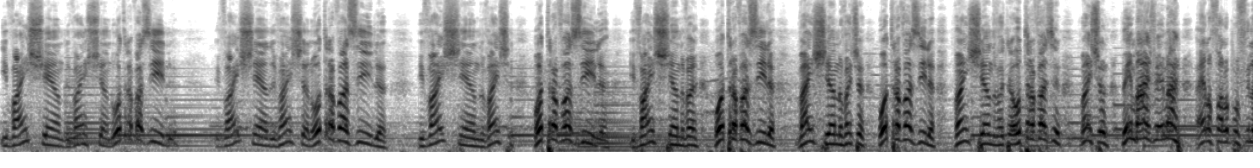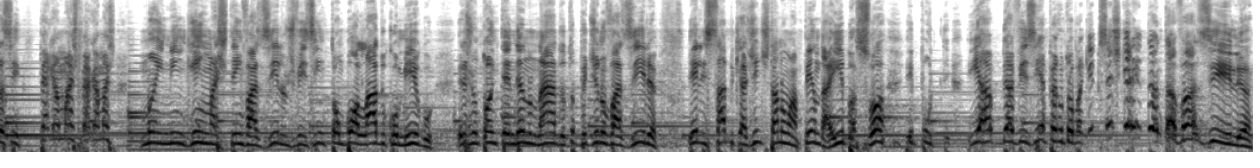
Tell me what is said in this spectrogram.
E vai enchendo, e vai enchendo. Outra vasilha e vai enchendo, e vai enchendo, outra vasilha, e vai enchendo, vai enchendo, outra vasilha, e vai enchendo, vai, outra vasilha, vai enchendo, vai enchendo, outra vasilha, vai enchendo, vai, outra vasilha, vai enchendo, vem mais, vem mais. Aí ela fala pro filho assim: pega mais, pega mais. Mãe, ninguém mais tem vasilha, os vizinhos estão bolados comigo, eles não estão entendendo nada, eu estou pedindo vasilha, eles sabem que a gente está numa pendaíba só, e, e a, a, vizinha perguntou: para que, que vocês querem tanta vasilha?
